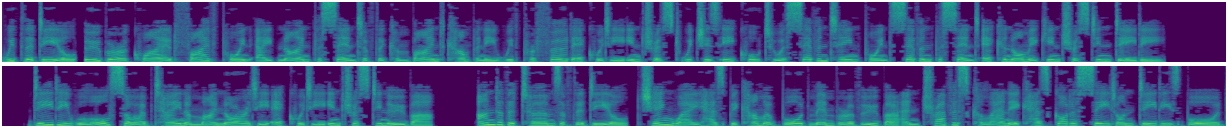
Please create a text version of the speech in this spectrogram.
With the deal, Uber acquired 5.89% of the combined company with preferred equity interest which is equal to a 17.7% economic interest in Didi. Didi will also obtain a minority equity interest in Uber. Under the terms of the deal, Cheng Wei has become a board member of Uber and Travis Kalanick has got a seat on Didi's board.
